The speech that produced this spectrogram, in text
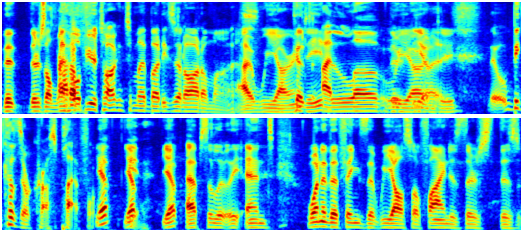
th- there's a lot I of. hope you're talking to my buddies at Automox. Uh, we are indeed. I love We you are know, indeed. because they're cross-platform. Yep, yep, Yeah. yep, absolutely. And one of the things that we also find is there's there's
